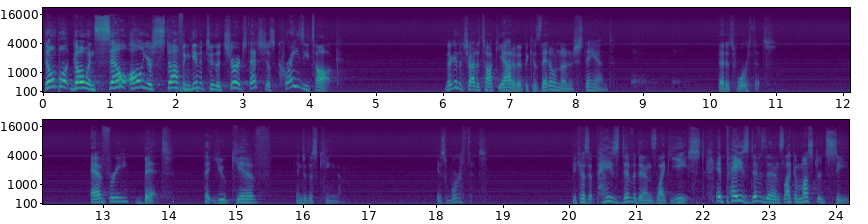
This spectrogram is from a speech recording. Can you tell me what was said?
Don't go and sell all your stuff and give it to the church. That's just crazy talk. They're going to try to talk you out of it because they don't understand that it's worth it. Every bit that you give into this kingdom is worth it because it pays dividends like yeast, it pays dividends like a mustard seed.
